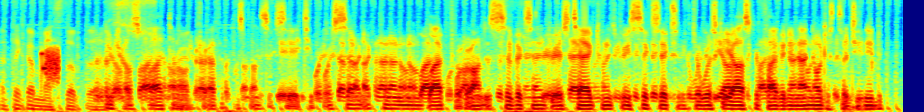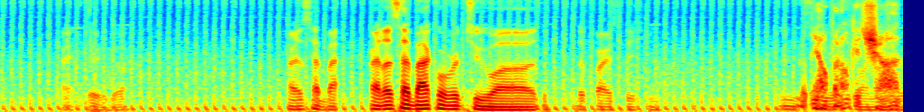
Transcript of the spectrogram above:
I think I messed up the. Control spot, down traffic, westbound 68247, I put unknown black Ford on to Civic San Andreas tag 2366, Victor Whiskey Oscar 589, notice that you needed. Alright, there we go. Alright, let's head back. Alright, let's head back over to uh the, the fire station. And Really hope I don't get shot.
